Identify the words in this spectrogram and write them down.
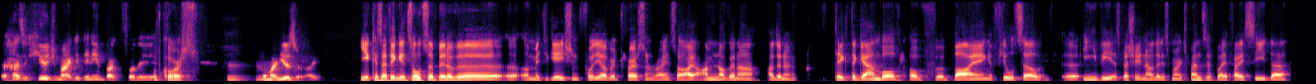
that has a huge marketing impact for the of course normal user, right? Yeah, because I think it's also a bit of a, a mitigation for the average person, right? So I, I'm not gonna, I don't know, take the gamble of, of uh, buying a fuel cell uh, EV, especially now that it's more expensive. But if I see that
